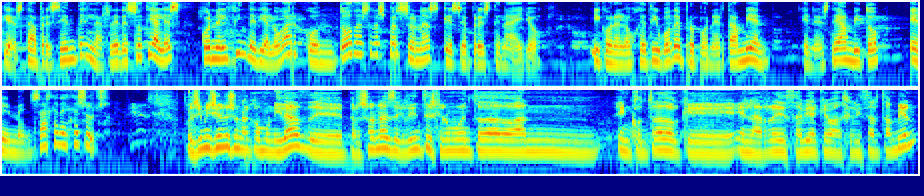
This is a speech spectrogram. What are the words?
que está presente en las redes sociales con el fin de dialogar con todas las personas que se presten a ello y con el objetivo de proponer también, en este ámbito, el mensaje de Jesús. Pues Misión es una comunidad de personas, de creyentes que en un momento dado han encontrado que en la red había que evangelizar también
